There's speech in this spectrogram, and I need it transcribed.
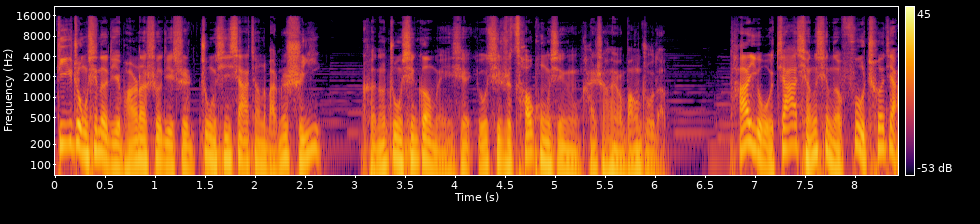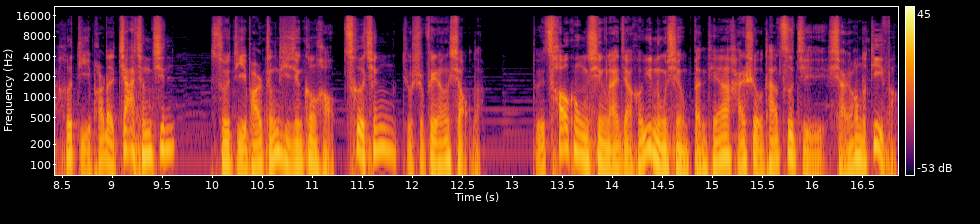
低重心的底盘呢，设计是重心下降了百分之十一，可能重心更稳一些，尤其是操控性还是很有帮助的。它有加强性的副车架和底盘的加强筋，所以底盘整体性更好，侧倾就是非常小的。对于操控性来讲和运动性，本田还是有它自己想要的地方。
